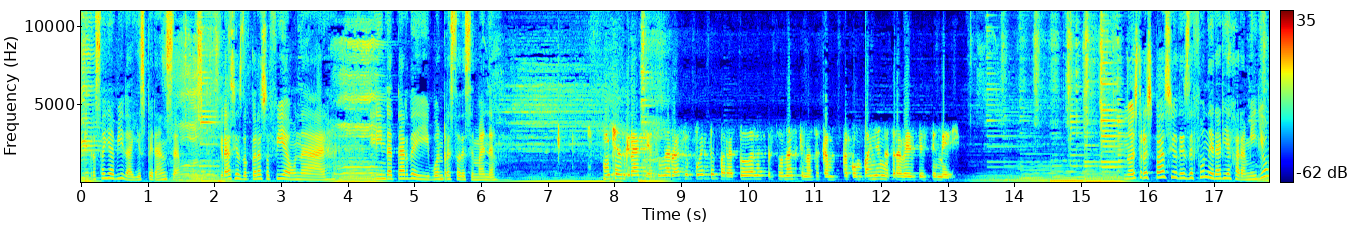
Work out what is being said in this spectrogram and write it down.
mientras haya vida y esperanza. Gracias, doctora Sofía. Una linda tarde y buen resto de semana. Muchas gracias. Un abrazo fuerte para todas las personas que nos acompañan a través de este medio. Nuestro espacio desde Funeraria Jaramillo,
